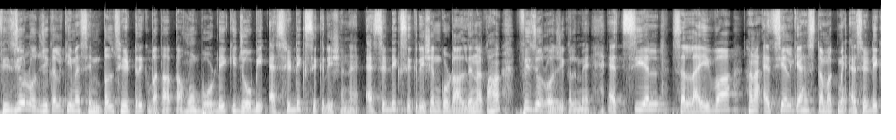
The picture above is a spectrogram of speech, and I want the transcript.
फिजियोलॉजी फिजियोलॉजिकल की मैं सिंपल सी ट्रिक बताता हूँ बॉडी की जो भी एसिडिक सिक्रीशन है एसिडिक सिक्रीशन को डाल देना कहाँ? फिजियोलॉजिकल में। एच सी एल सलाइवा है ना? एच क्या है? स्टमक में एसिडिक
